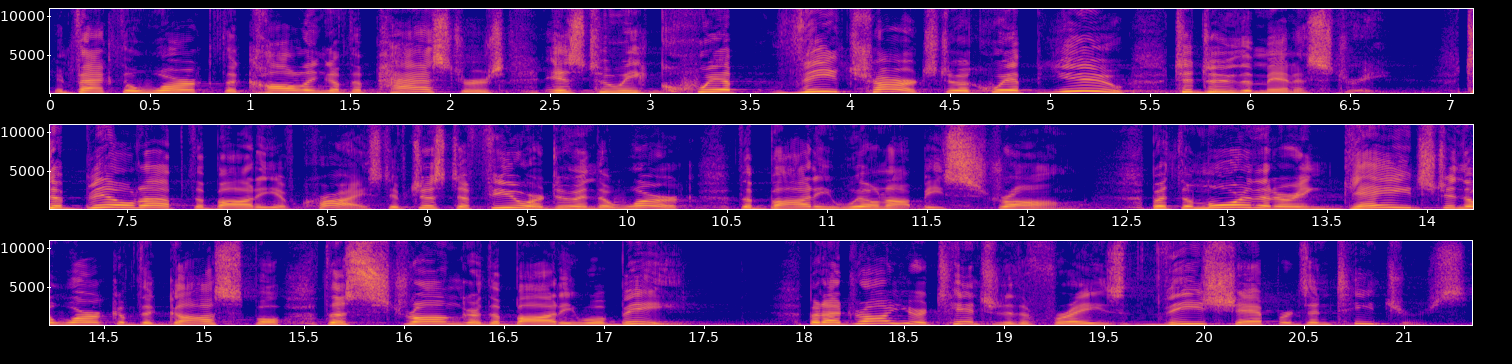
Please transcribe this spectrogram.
In fact, the work, the calling of the pastors is to equip the church, to equip you to do the ministry to build up the body of Christ. If just a few are doing the work, the body will not be strong. But the more that are engaged in the work of the gospel, the stronger the body will be. But I draw your attention to the phrase, these shepherds and teachers.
